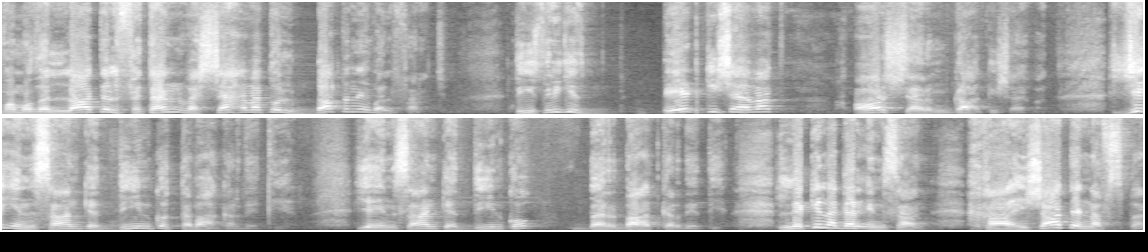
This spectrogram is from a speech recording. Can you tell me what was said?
ومضلات الفتن و شہوت البطن والفرج۔ تیسری چیز، پیٹ کی شہوت اور شرمگاہ کی شہوت۔ یہ انسان کے دین کو تباہ کر دیتی ہے۔ یہ انسان کے دین کو برباد کر دیتی ہے۔ لیکن اگر انسان خواہشات نفس پر،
